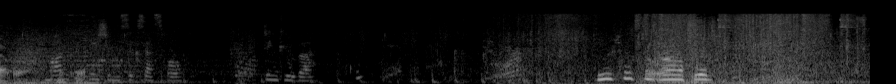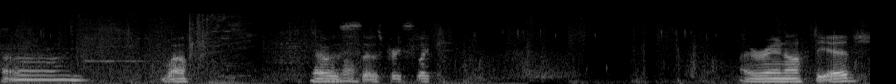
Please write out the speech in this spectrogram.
That way. Modification okay. successful. Dinkuba. You just went wrong Um. Wow. That was that was pretty slick. I ran off the edge,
